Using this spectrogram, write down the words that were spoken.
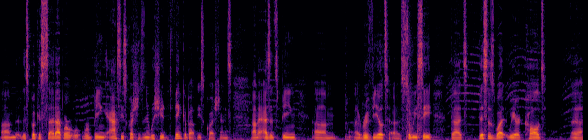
um, this book is set up. We're, we're being asked these questions, and I wish you'd think about these questions um, as it's being um, uh, revealed to us. So we see that this is what we are called. Uh,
